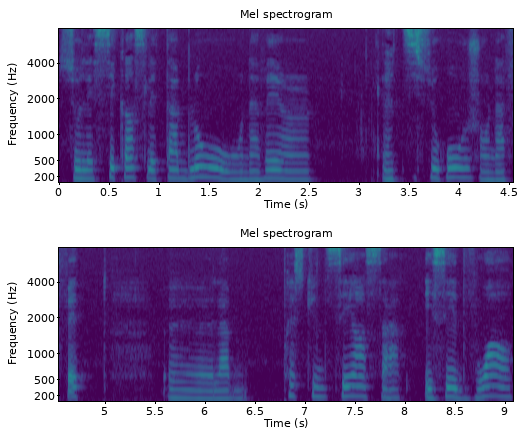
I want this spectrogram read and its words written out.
sur les séquences, les tableaux. On avait un, tissu rouge, on a fait euh, presque une séance à essayer de voir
